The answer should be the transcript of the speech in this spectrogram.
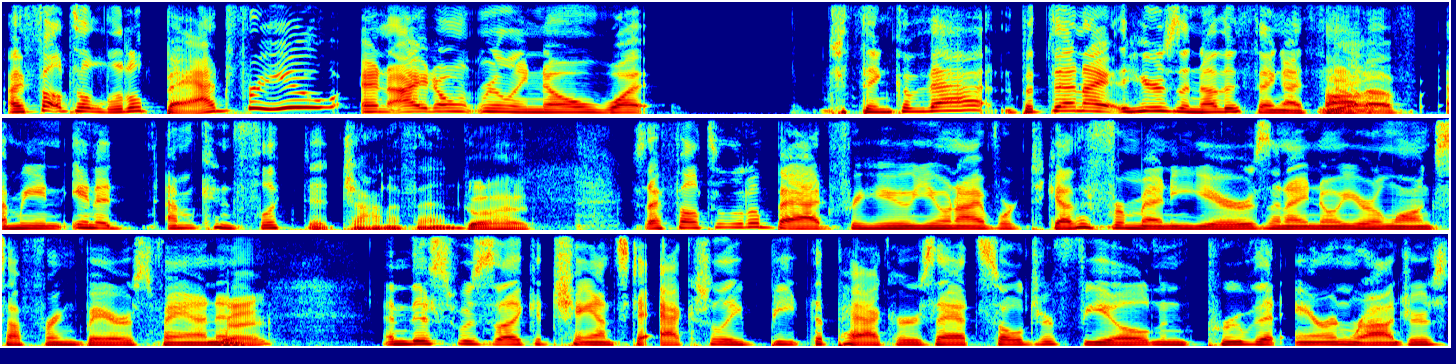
I felt a little bad for you, and I don't really know what to think of that. But then I here's another thing I thought Yeah. of. I mean, in a I'm conflicted, Jonathan Go ahead. because I felt a little bad for you. You and I have worked together for many years, and I know you're a long suffering Bears fan. And, Right. And this was like a chance to actually beat the Packers at Soldier Field and prove that Aaron Rodgers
